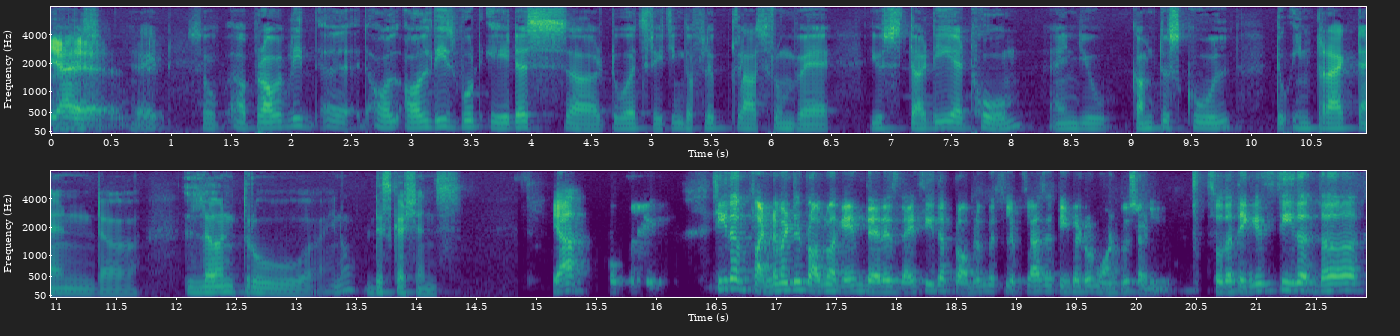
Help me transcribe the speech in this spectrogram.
yeah, yeah, right. So uh, probably uh, all, all these would aid us uh, towards reaching the flipped classroom where you study at home and you come to school to interact and uh, learn through uh, you know discussions. Yeah hopefully see the fundamental problem again there is like see the problem with flip class is people don't want to study. So the thing is see the the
